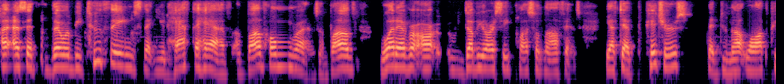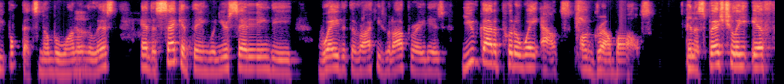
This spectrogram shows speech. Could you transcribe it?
I, I said there would be two things that you'd have to have above home runs, above whatever are WRC plus on the offense. You have to have pitchers that do not walk people. That's number one yeah. on the list. And the second thing, when you're setting the way that the Rockies would operate, is you've got to put away outs on ground balls. And especially if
